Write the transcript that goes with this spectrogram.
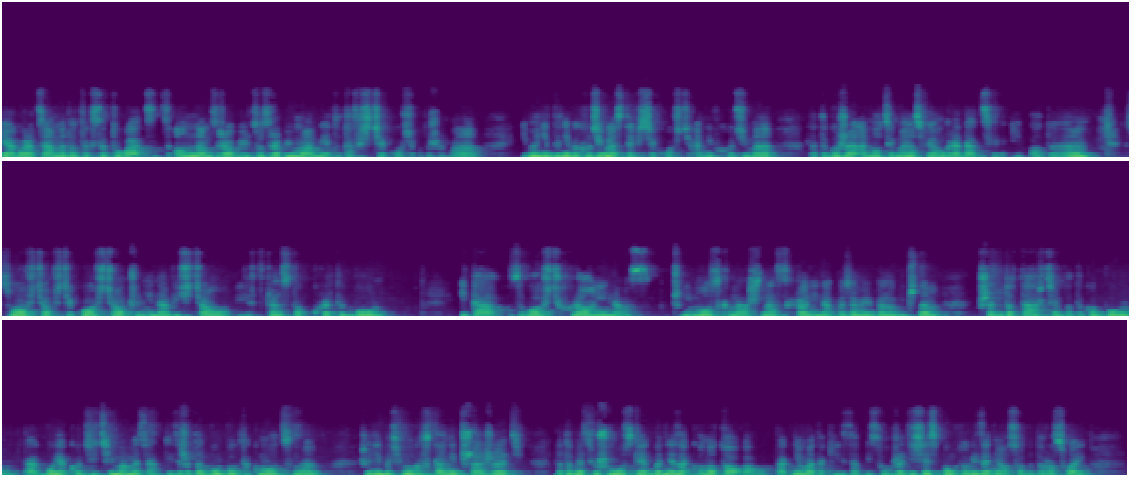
Jak wracamy do tych sytuacji, co on nam zrobił, co zrobił mamie, to ta wściekłość odżywa i my nigdy nie wychodzimy z tej wściekłości, a nie wychodzimy, dlatego że emocje mają swoją gradację i pod y, złością, wściekłością czy nienawiścią jest często ukryty ból. I ta złość chroni nas, czyli mózg nasz nas chroni na poziomie biologicznym przed dotarciem do tego bólu, tak? Bo jako dzieci mamy zapis, że ten ból był tak mocny, że nie byliśmy go w stanie przeżyć, natomiast już mózg jakby nie zakonotował, tak? Nie ma takich zapisów, że dzisiaj z punktu widzenia osoby dorosłej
